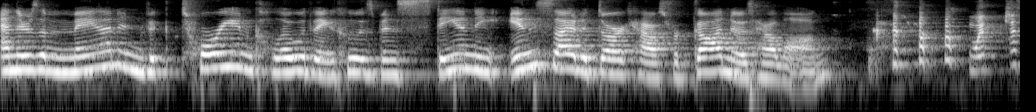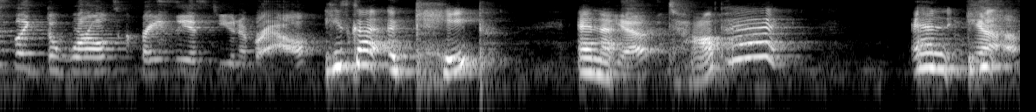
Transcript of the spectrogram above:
And there's a man in Victorian clothing who has been standing inside a dark house for God knows how long. With just like the world's craziest unibrow. He's got a cape and a Yep. top hat, and he, Yeah.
